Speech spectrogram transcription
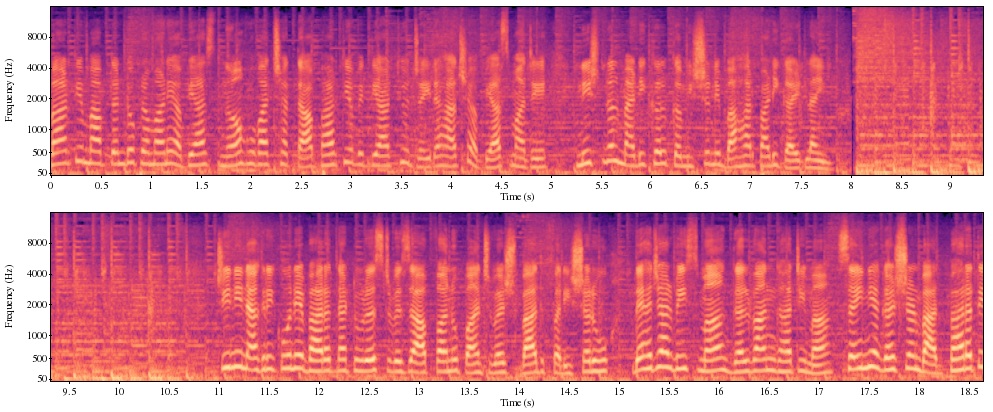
ભારતીય માપદંડો પ્રમાણે અભ્યાસ ન હોવા છતાં ભારતીય વિદ્યાર્થીઓ જઈ રહ્યા છે અભ્યાસ માટે. નેશનલ મેડિકલ કમિશને બહાર પાડી ગાઈડલાઈન ચીની નાગરિકોને ભારતના ટુરિસ્ટ વિઝા આપવાનું પાંચ વર્ષ બાદ ફરી શરૂ. બે હજાર વીસમાં ગલવાન ઘાટીમાં સૈન્ય ઘર્ષણ બાદ ભારતે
